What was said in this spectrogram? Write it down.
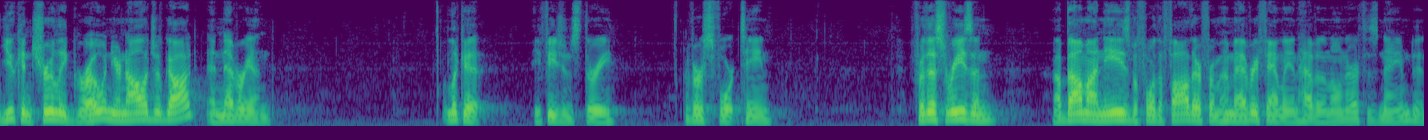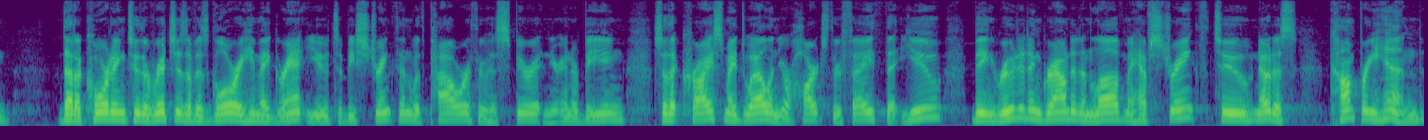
You can truly grow in your knowledge of God and never end. Look at Ephesians 3, verse 14. For this reason, I bow my knees before the Father, from whom every family in heaven and on earth is named, and that according to the riches of his glory he may grant you to be strengthened with power through his Spirit in your inner being, so that Christ may dwell in your hearts through faith, that you, being rooted and grounded in love, may have strength to, notice, comprehend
